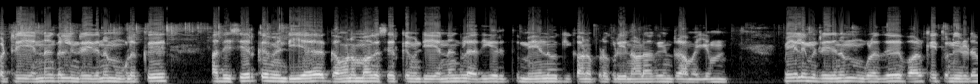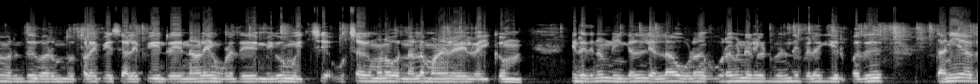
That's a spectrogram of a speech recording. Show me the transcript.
பற்றிய எண்ணங்கள் இன்றைய தினம் உங்களுக்கு அதை சேர்க்க வேண்டிய கவனமாக சேர்க்க வேண்டிய எண்ணங்கள் அதிகரித்து மேல்நோக்கி காணப்படக்கூடிய நாளாக இன்று அமையும். மேலும் இன்றைய தினம் உங்களது வாழ்க்கை துணையிடமிருந்து வரும் தொலைபேசி அழைப்பு இன்றைய நாளை உங்களது மிகவும் உச்ச உற்சாகமான ஒரு நல்ல மனநிலையில் வைக்கும். இன்றைய தினம் நீங்கள் எல்லா உற உறவினர்களிடமிருந்து விலகி இருப்பது தனியாக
